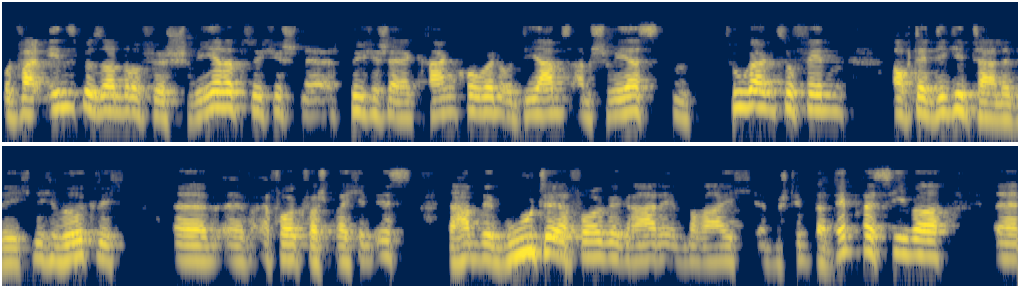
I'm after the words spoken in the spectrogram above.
Und weil insbesondere für schwere psychische Erkrankungen, und die haben es am schwersten Zugang zu finden, auch der digitale Weg nicht wirklich äh, äh, erfolgversprechend ist. Da haben wir gute Erfolge gerade im Bereich äh, bestimmter depressiver äh,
